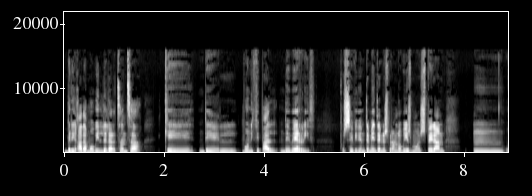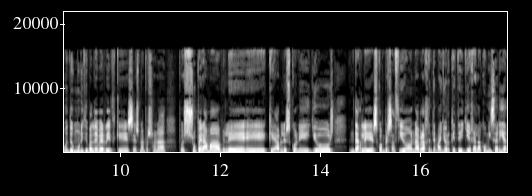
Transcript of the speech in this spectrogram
Brigada Móvil de la Archancha que del Municipal de Berriz. Pues evidentemente no esperan lo mismo, esperan de un municipal de Berriz que seas una persona pues súper amable, eh, que hables con ellos, darles conversación. Habrá gente mayor que te llegue a la comisaría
